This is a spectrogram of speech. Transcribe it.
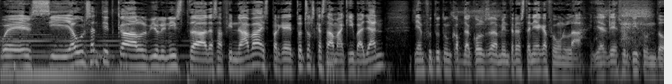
Pues si heu sentit que el violinista desafinava és perquè tots els que estàvem aquí ballant li han fotut un cop de colze mentre es tenia que fer un la i li ha sortit un do.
